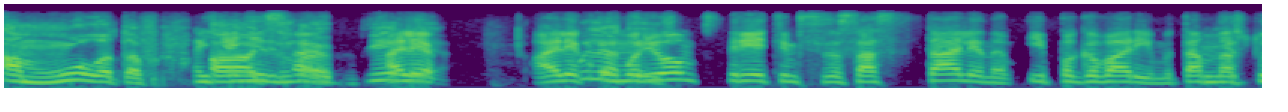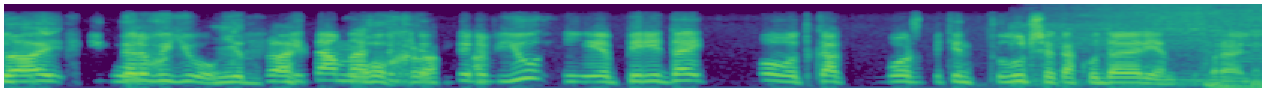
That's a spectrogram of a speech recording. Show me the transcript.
а Молотов, я а, не, не знаю, Берия... Олег, Олег, Были умрем, атеисты. встретимся со Сталиным и поговорим. И там не наступит интервью. Ох, не дай и там ох, наступит интервью, и передайте вот как, может быть, лучше, как у Дайренко брали.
